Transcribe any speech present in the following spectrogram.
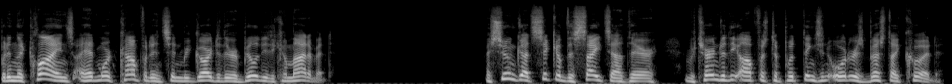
but in the Clines I had more confidence in regard to their ability to come out of it. I soon got sick of the sights out there and returned to the office to put things in order as best I could.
